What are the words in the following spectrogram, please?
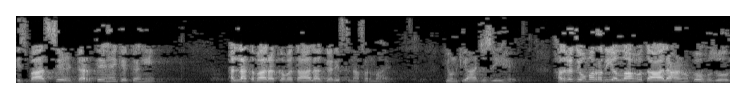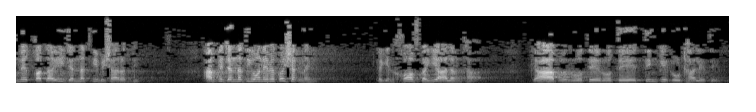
اس بات سے ڈرتے ہیں کہ کہیں اللہ تبارک و تعالی گرفت نہ فرمائے کہ ان کی آجزی ہے۔ حضرت عمر رضی اللہ تعالی عنہ کو حضور نے قطعی جنت کی بشارت دی۔ آپ کے جنتی ہونے میں کوئی شک نہیں، لیکن خوف کا یہ عالم تھا کہ آپ روتے روتے تنکے کو اٹھا لیتے۔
